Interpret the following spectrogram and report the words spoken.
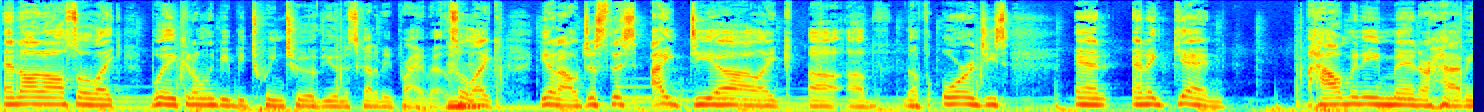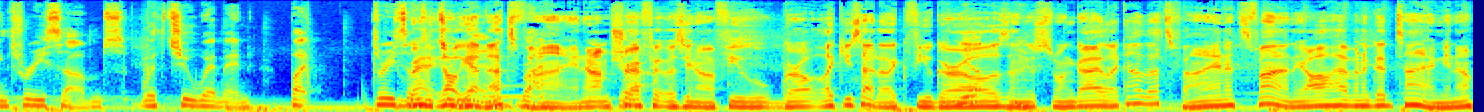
And on also like, well, it can only be between two of you and it's got to be private. Mm-hmm. So like, you know, just this idea like uh, of of orgies and and again, how many men are having threesomes with two women, but threesomes Right. with two Oh yeah, men, that's right. fine. And I'm sure Yeah. if it was you know a few girl, like you said, like a few girls and just one guy, like oh that's fine, it's fun. You're all having a good time. You know,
